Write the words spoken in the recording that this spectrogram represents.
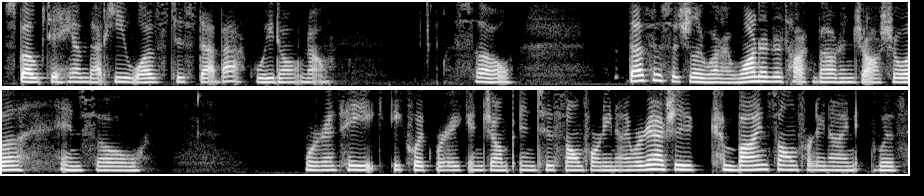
spoke to him that he was to step back. We don't know. So that's essentially what I wanted to talk about in Joshua. And so we're going to take a quick break and jump into Psalm 49. We're going to actually combine Psalm 49 with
